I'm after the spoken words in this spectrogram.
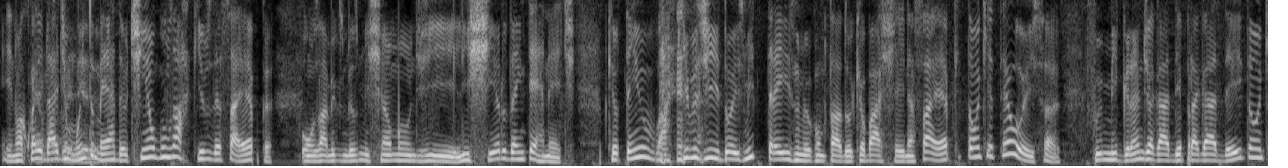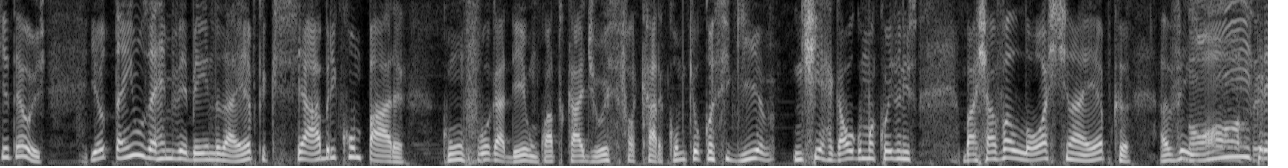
E numa qualidade É muito merda. Eu tinha alguns arquivos dessa época. Uns amigos meus me chamam de lixeiro da internet. Porque eu tenho arquivos de 2003 no meu computador que eu baixei nessa época e estão aqui até hoje, sabe? Fui migrando de HD para HD e estão aqui até hoje. E eu tenho uns RMVB ainda da época que se abre e compara com um Full HD, um 4K de hoje, você fala, cara, como que eu conseguia enxergar alguma coisa nisso? Baixava Lost na época, Nossa, falar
